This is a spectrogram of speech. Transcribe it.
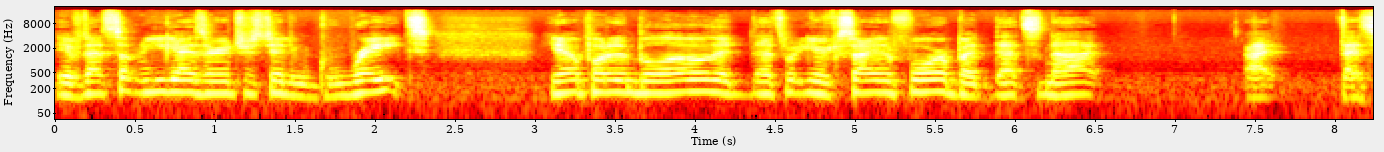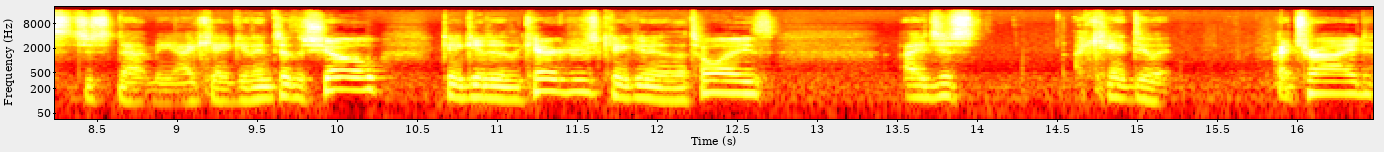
if that's something you guys are interested in, great. You know, put it in below that that's what you're excited for, but that's not. I that's just not me. I can't get into the show, can't get into the characters, can't get into the toys. I just I can't do it. I tried.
